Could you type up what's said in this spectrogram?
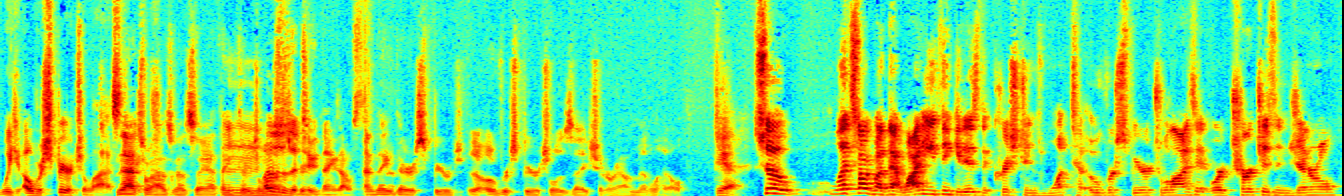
we over spiritualize. That's what I was going to say. I think there's a Mm. lot Those are the spir- two things I was I think there's spiritual over spiritualization around mental health. yeah. So let's talk about that. Why do you think it is that Christians want to over spiritualize it, or churches in general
